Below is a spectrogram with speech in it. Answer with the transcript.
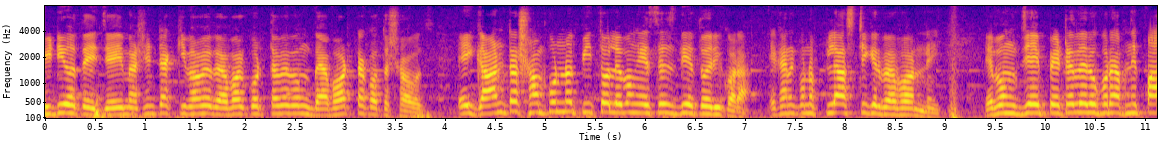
ভিডিওতেই যে এই মেশিনটা কীভাবে ব্যবহার করতে হবে এবং ব্যবহারটা কত সহজ। এই গানটা সম্পূর্ণ পিতল এবং এসএস দিয়ে তৈরি করা। এখানে কোনো প্লাস্টিকের ব্যবহার নেই। এবং যে পেটেলের উপরে আপনি পা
